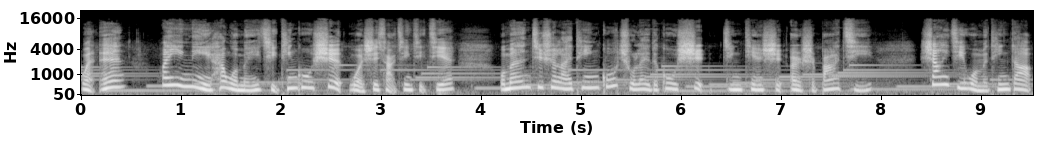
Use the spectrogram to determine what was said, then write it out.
晚安，欢迎你和我们一起听故事。我是小青姐姐，我们继续来听孤雏泪的故事。今天是二十八集。上一集我们听到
